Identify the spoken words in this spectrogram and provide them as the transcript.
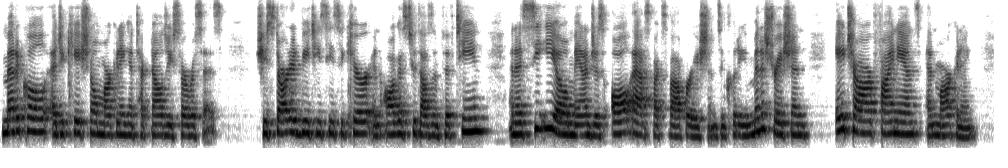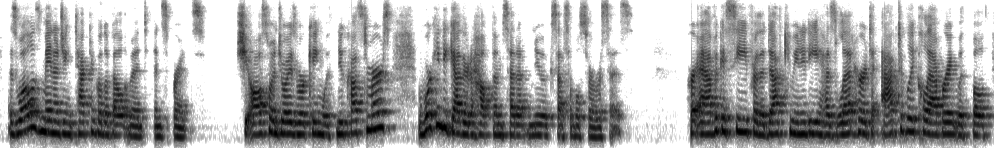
medical, educational, marketing, and technology services. She started VTC Secure in August 2015 and as CEO manages all aspects of operations, including administration, HR, finance, and marketing, as well as managing technical development and sprints. She also enjoys working with new customers and working together to help them set up new accessible services. Her advocacy for the deaf community has led her to actively collaborate with both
